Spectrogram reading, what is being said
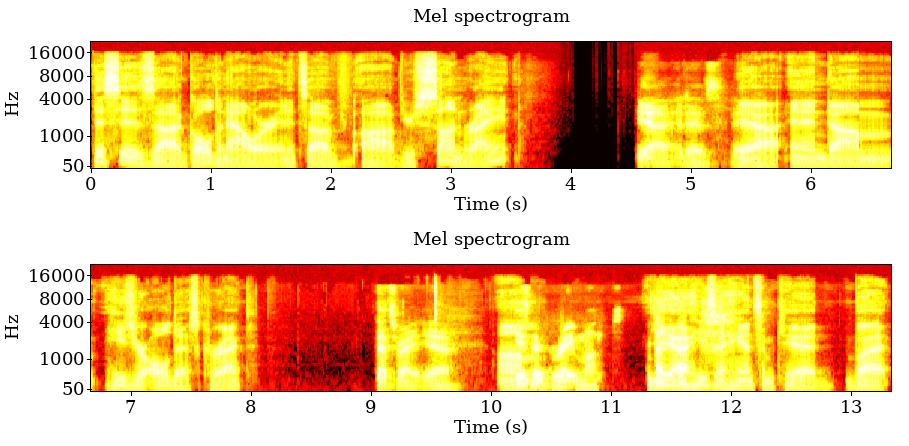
this is uh, Golden Hour and it's of uh, your son, right? Yeah, it is. Yeah. yeah. And um, he's your oldest, correct? That's right. Yeah. Um, he's a great mom yeah, he's a handsome kid, but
